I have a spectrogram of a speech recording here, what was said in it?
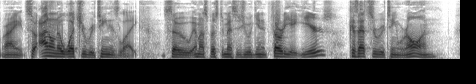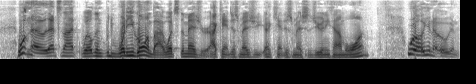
right? So I don't know what your routine is like. So am I supposed to message you again in 38 years? Because that's the routine we're on. Well, no, that's not. Well, then what are you going by? What's the measure? I can't just measure. I can't just message you anytime I want. Well, you know,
